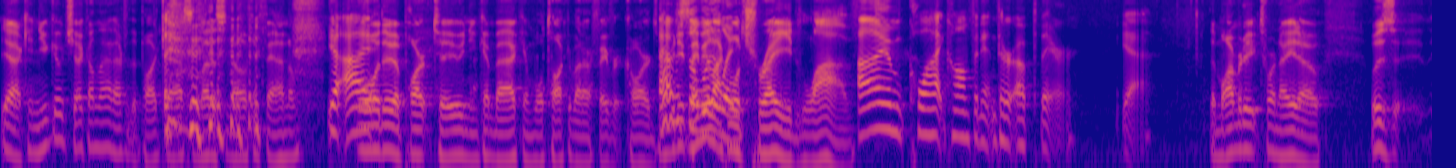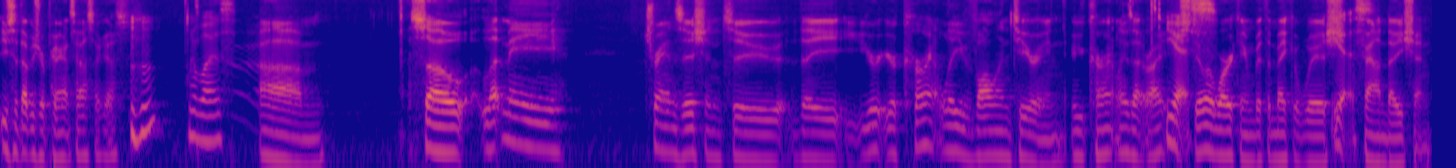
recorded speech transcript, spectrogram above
Yeah. Can you go check on that after the podcast and let us know if you found them? Yeah, I we'll do a part two, and you can come back and we'll talk about our favorite cards. Maybe, maybe like we'll trade live. I am quite confident they're up there. Yeah, The Marmaduke tornado was. You said that was your parents' house, I guess. it was. So let me transition to the you're you're currently volunteering. Are you currently is that right? You Yes. still are working with the Make a Wish Yes. Foundation.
